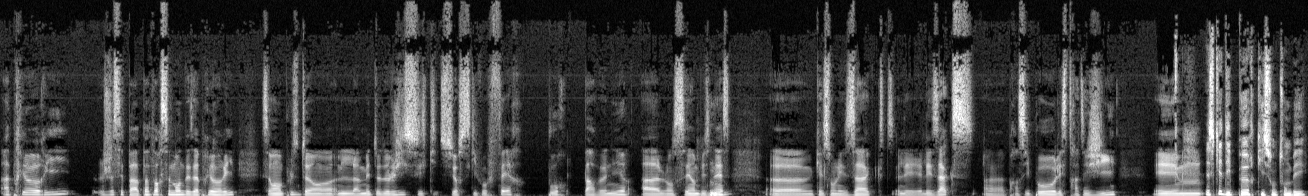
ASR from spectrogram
a priori, je sais pas, pas forcément des a priori. C'est vraiment plus dans la méthodologie sur ce qu'il faut faire pour parvenir à lancer un business. Mhm. Euh, quels sont les actes, les, les axes principaux, les stratégies. Et hum, Est-ce qu'il y a des peurs qui sont tombées?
